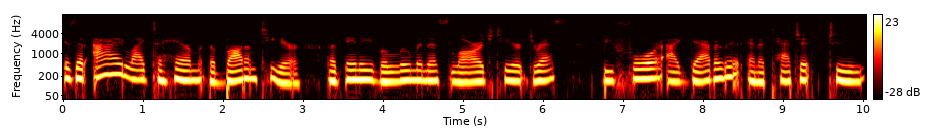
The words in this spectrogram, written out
is that I like to hem the bottom tier of any voluminous large tiered dress before I gather it and attach it to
